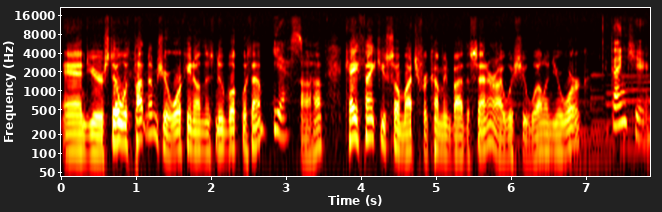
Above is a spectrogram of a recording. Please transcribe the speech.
And you're still with Putnam's? You're working on this new book with them? Yes. Uh huh. Kaye, thank you so much for coming by the center. I wish you well in your work. Thank you.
